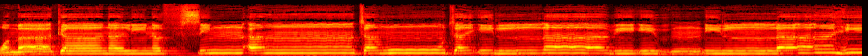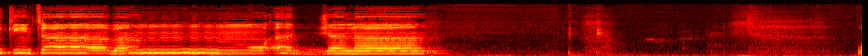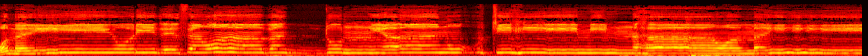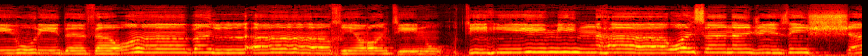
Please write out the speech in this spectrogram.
وما كان لنفس ان تموت الا باذن الله كتابا مؤجلا. ومن يرد نؤته منها ومن يرد ثواب الآخرة نؤته منها وسنجزي الشاكرين.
